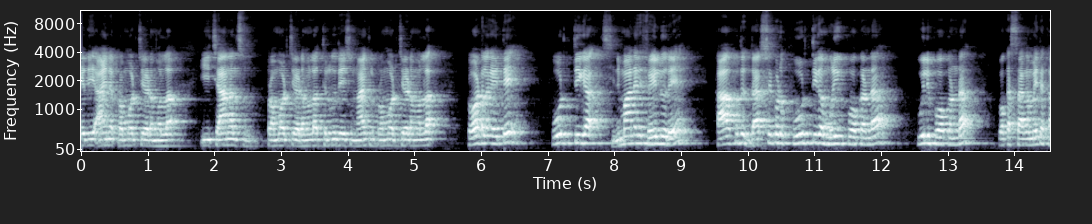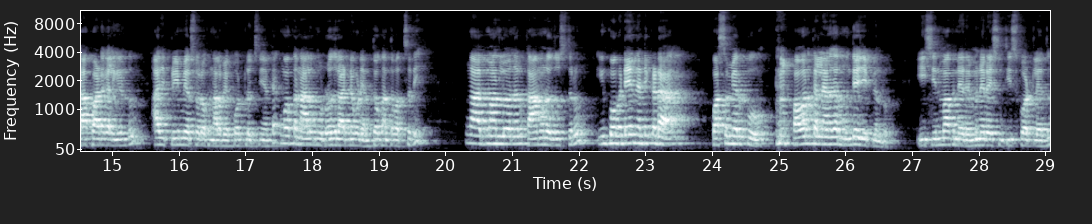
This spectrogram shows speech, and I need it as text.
ఏది ఆయన ప్రమోట్ చేయడం వల్ల ఈ ఛానల్స్ ప్రమోట్ చేయడం వల్ల తెలుగుదేశం నాయకులు ప్రమోట్ చేయడం వల్ల టోటల్గా అయితే పూర్తిగా సినిమా అనేది ఫెయిల్యూరే కాకపోతే దర్శకుడు పూర్తిగా మునిగిపోకుండా కూలిపోకుండా ఒక సగం అయితే కాపాడగలిగిండు. అది ప్రీమియర్ షోలో ఒక నలభై కోట్లు వచ్చినాయి అంటే ఇంకొక నాలుగు మూడు రోజులు ఆడినా కూడా ఎంతో కొంత వస్తుంది. ఇంకా అభిమానులు అన్నారు కామన్లో చూస్తారు ఇంకొకటి ఏంటంటే ఇక్కడ కొస మేరకు పవన్ కళ్యాణ్ గారు ముందే చెప్పిండ్రు ఈ సినిమాకు నేను రెమ్యునరేషన్ తీసుకోవట్లేదు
